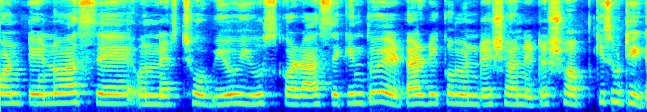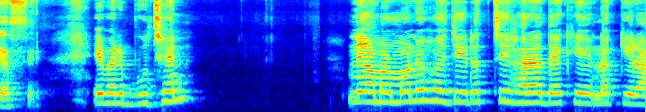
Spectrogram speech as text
কন্টেন্টও আছে, অন্যের ছবিও ইউজ করা আছে, কিন্তু এটার রিকমেন্ডেশন এটা সব কিছু ঠিক আছে। এবারে বুঝেন মানে আমার মনে হয় যে এটা চেহারা দেখে নাকি এরা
